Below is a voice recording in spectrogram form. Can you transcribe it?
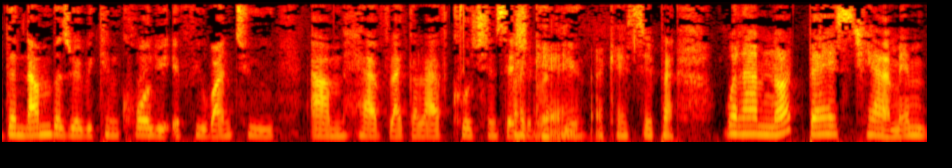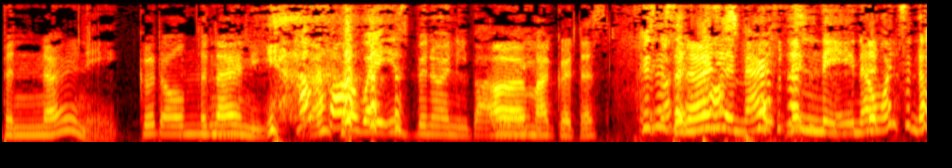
the numbers where we can call you if we want to um, have like a live coaching session with you. Okay, super. Well, I'm not based here. I'm in Benoni. Good old Benoni. How far away is Benoni, by the way? oh my goodness. Because there's, Benoni's- a, marathon there, and I want to know.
